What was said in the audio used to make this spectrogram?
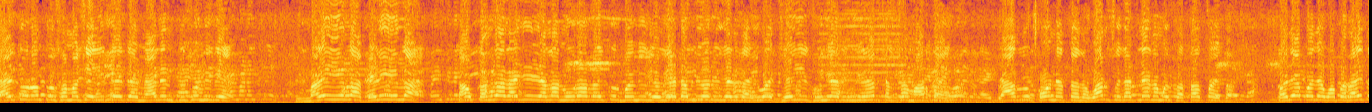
ರೈತರಂತೂ ಸಮಸ್ಯೆ ಇದೆ ಇದೆ, ಮ್ಯಾಲಿನ ಬಿಸಿಲಿದೆ ಮಳೆ ಇಲ್ಲ, ಬೆಳೆ ಇಲ್ಲ. ನಾವು ಕಂಗಾಲಾಗಿ ಎಲ್ಲ ನೂರಾರು ರೈತರು ಬಂದಿದ್ದೀವಿ. ಎ ಡಬ್ಲ್ಯೂ ಅವ್ರಿಗೆ ಹೇಳಿದ, ಇವಾಗ ಜೆ ಇ ಜೂನಿಯರ್ ಇಂಜಿನಿಯರ್ ಕೆಲಸ ಮಾಡ್ತಾ ಇಲ್ಲ. ಯಾರ್ದು ಫೋನ್ ಎತ್ತಾ ಇಲ್ಲ. ವರ್ಷಗಟ್ಟಲೆ ನಮಗೆ ಸತಾಸ್ತಾ ಇದ್ದಾರೆ. ಪದೇ ಪದೇ ಒಬ್ಬ ರೈತ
